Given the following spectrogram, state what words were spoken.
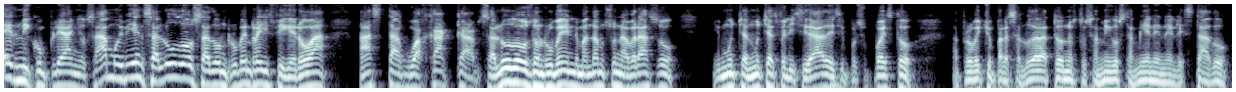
es mi cumpleaños. Ah, muy bien. Saludos a don Rubén Reyes Figueroa hasta Oaxaca. Saludos, don Rubén. Le mandamos un abrazo y muchas, muchas felicidades. Y por supuesto, aprovecho para saludar a todos nuestros amigos también en el estado,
